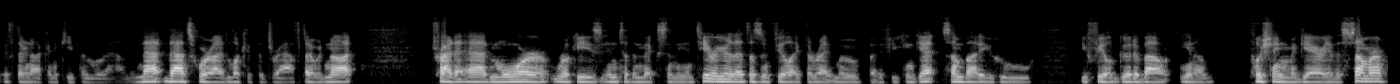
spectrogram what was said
if they're not going to keep him around. And that that's where I'd look at the draft. I would not try to add more rookies into the mix in the interior. That doesn't feel like the right move. But if you can get somebody who you feel good about, you know, pushing McGary this summer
